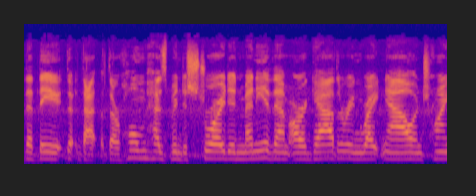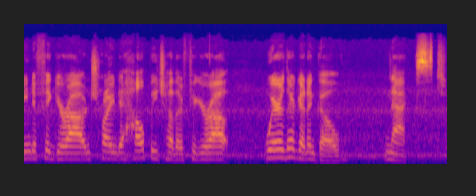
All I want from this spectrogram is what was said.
that they that their home has been destroyed and many of them are gathering right now and trying to figure out and trying to help each other figure out where they're going to go next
